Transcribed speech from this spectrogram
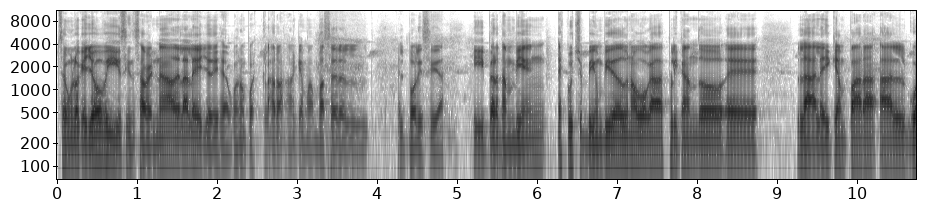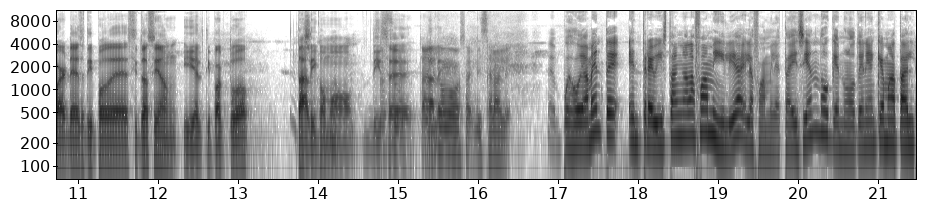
según lo que yo vi, sin saber nada de la ley, yo dije, bueno, pues claro, ajá, ¿qué más va a hacer el, el policía? Y, pero también escuché, vi un video de una abogada explicando eh, la ley que ampara al guardia de ese tipo de situación y el tipo actuó tal y como dice Tal la y ley. como se- dice la ley. pues obviamente entrevistan a la familia y la familia está diciendo que no lo tenían que matar.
